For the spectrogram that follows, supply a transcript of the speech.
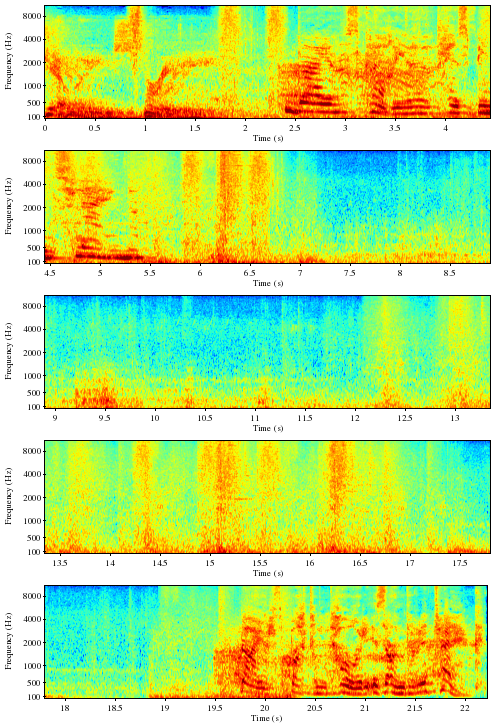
Killing spree. Dire's courier has been slain. Dire's bottom tower is under attack.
